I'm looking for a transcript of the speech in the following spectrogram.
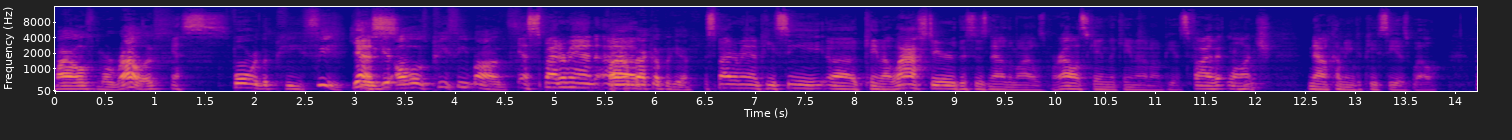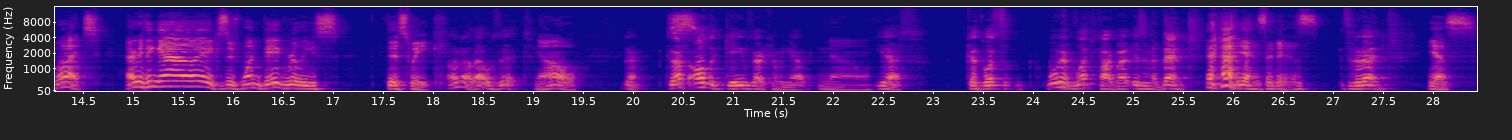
Miles Morales Yes, for the PC. Yes. So get all those PC mods. yes, Spider-Man. Uh, back up again. Spider-Man PC uh, came out last year. This is now the Miles Morales game that came out on PS5 at launch, now coming to PC as well. But everything out of the way because there's one big release this week. Oh, no, that was it. No, Yeah. Because that's all the games that are coming out. no. Yes. Because what's what we have left to talk about is an event. yes, it is. It's an event. Yes.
